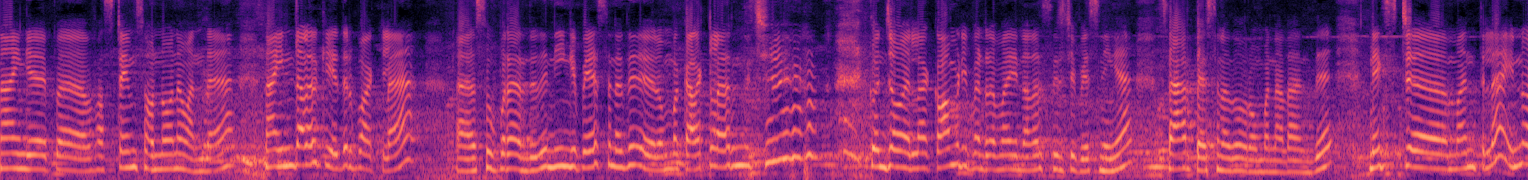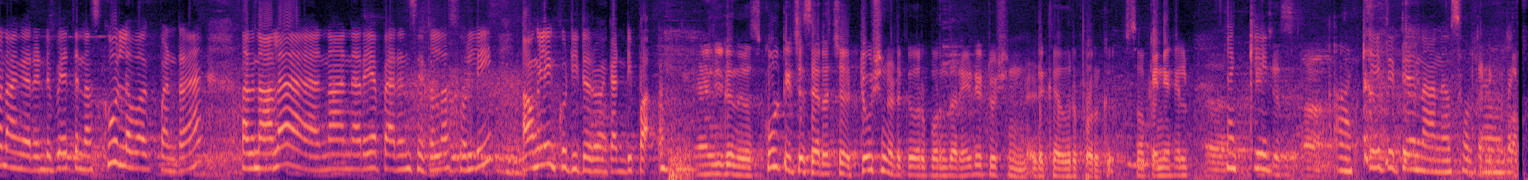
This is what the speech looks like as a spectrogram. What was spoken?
நான் இங்கே இப்போ ஃபஸ்ட் டைம் சொன்னோன்னே வந்தேன். நான் இந்த அளவுக்கு எதிர்பார்க்கல. சூப்பராக இருந்தது. நீங்கள் பேசுனது ரொம்ப கலக்கலாக இருந்துச்சு. கொஞ்சம் எல்லாம் காமெடி பண்ணுற மாதிரி நல்லா சிரித்து பேசுனீங்க. சார் பேசுனதும் ரொம்ப நல்லா இருந்தது. நெக்ஸ்ட் மந்தில் இன்னும் நாங்கள் ரெண்டு பேர்த்து நான் ஸ்கூலில் ஒர்க் பண்ணுறேன் அதனால் நான் நிறைய பேரண்ட்ஸ் கிட்டலாம் சொல்லி அவங்களையும் கூட்டிகிட்டு வருவேன் கண்டிப்பாக எங்களுக்கு இந்த ஸ்கூல் டீச்சர்ஸ் யாராச்சும் டியூஷன் எடுக்க விருப்பம் இருந்தால் ரேடியோ டியூஷன் எடுக்க விருப்பம் இருக்கு. ஸோ கேன் யூ ஹெல்ப் கேட்டுட்டு நான் சொல்கிறேன்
